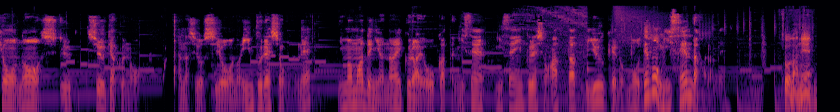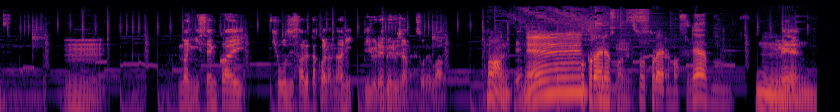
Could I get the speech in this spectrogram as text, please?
今日の集集客の話をしようのインプレッションがね、今までにはないくらい多かった2000、2000インプレッションあったって言うけども、でも2000だからね。そうだね。うん。まあ2000回表示されたから何っていうレベルじゃない、それは。まあねね。そう捉えられまうんす。そう捉えられますね。うんうん。ねうんうん。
